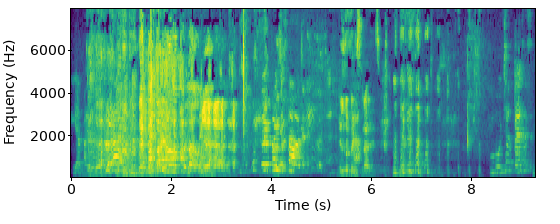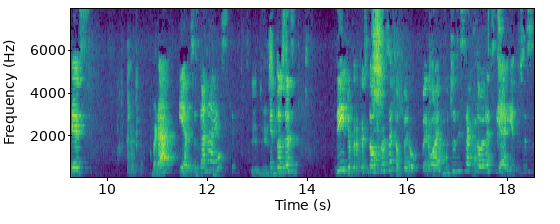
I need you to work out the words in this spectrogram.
Y al marido del otro lado. El marido del otro lado. Pero el marido. Él no me distrae. sí. muchas veces es, ¿verdad? Y a veces gana este. Entonces, sí, yo creo que es todo un proceso, pero, pero hay muchos distractores y ahí entonces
